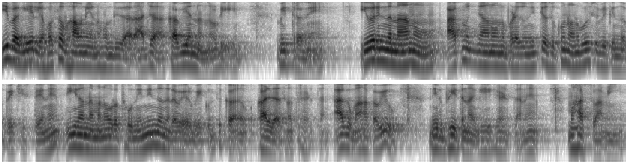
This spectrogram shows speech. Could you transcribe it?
ಈ ಬಗೆಯಲ್ಲಿ ಹೊಸ ಭಾವನೆಯನ್ನು ಹೊಂದಿದ ರಾಜ ಕವಿಯನ್ನು ನೋಡಿ, ಮಿತ್ರನೇ, ಇವರಿಂದ ನಾನು ಆತ್ಮಜ್ಞಾನವನ್ನು ಪಡೆದು ನಿತ್ಯ ಸುಖವನ್ನು ಅನುಭವಿಸಬೇಕೆಂದು ಅಪೇಕ್ಷಿಸ್ತೇನೆ ಈ ನನ್ನ ಮನೋರಥವು ನಿನ್ನಿಂದ ನೆರವೇರಬೇಕು ಅಂತ ಕಾಳಿದಾಸನ ಹತ್ರ ಹೇಳ್ತಾನೆ. ಆಗ ಮಹಾಕವಿಯು ನಿರ್ಭೀತನಾಗಿ ಹೀಗೆ ಹೇಳ್ತಾನೆ, ಮಹಾಸ್ವಾಮಿ,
